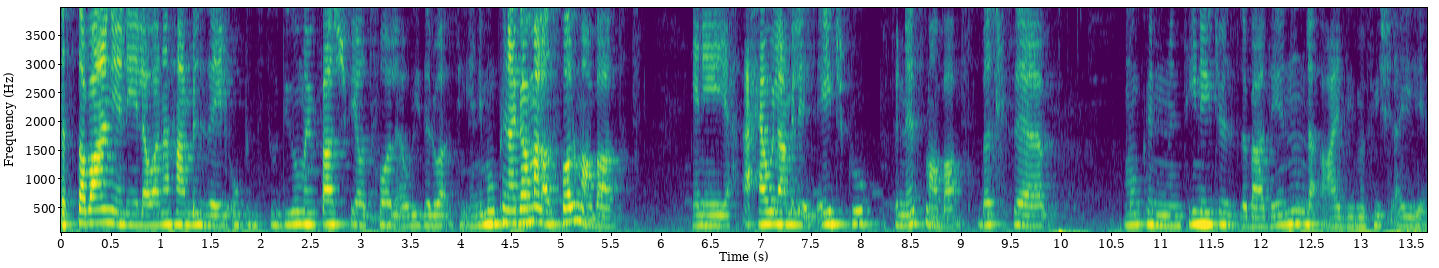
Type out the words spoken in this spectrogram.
بس طبعا يعني لو أنا هعمل زي ال open studio ما ينفعش فيه أطفال قوي دلوقتي. يعني ممكن أجمع الأطفال مع بعض. يعني أحاول أعمل ال age group في الناس مع بعض. بس آه، ممكن من teenagers لبعدين لا عادي ما فيش أي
